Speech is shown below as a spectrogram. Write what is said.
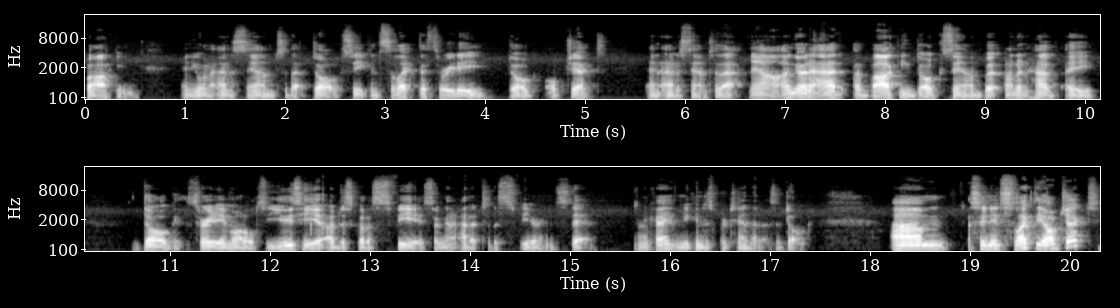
barking, and you want to add a sound to that dog. So you can select the 3D dog object and add a sound to that. Now I'm going to add a barking dog sound, but I don't have a dog 3D model to use here. I've just got a sphere, so I'm going to add it to the sphere instead. Okay, and you can just pretend that it's a dog. Um, so you need to select the object,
